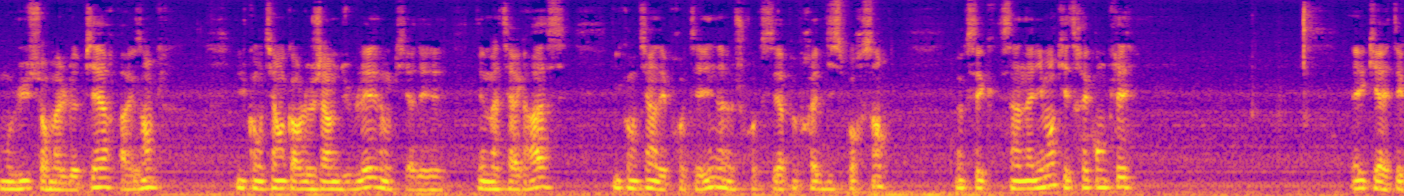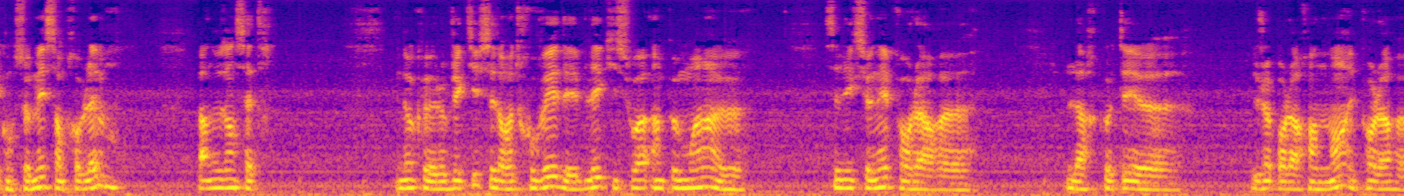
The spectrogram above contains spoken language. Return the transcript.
moulu sur mal de pierre par exemple. Il contient encore le germe du blé, donc il y a des, des matières grasses. Il contient des protéines, je crois que c'est à peu près 10%. Donc c'est un aliment qui est très complet et qui a été consommé sans problème par nos ancêtres. Donc euh, l'objectif c'est de retrouver des blés qui soient un peu moins euh, sélectionnés pour leur euh, leur côté déjà pour leur rendement et pour leur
